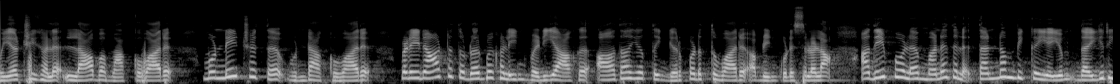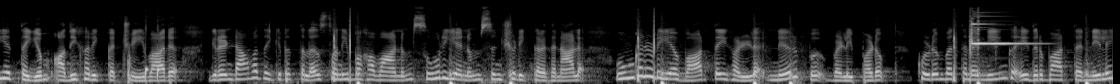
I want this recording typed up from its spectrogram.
முயற்சிகளை லாபமாக்குவார் முன்னேற்றத்தை உண்டாக்குவார். வெளிநாட்டு தொடர்புகளின் வழியாக ஆதாயத்தை ஏற்படுத்துவார் அப்படின்னு கூட சொல்லலாம். அதே போல மனதில் தன்னம்பிக்கையையும் தைரியத்தையும் அதிகரிக்க செய்வார். இரண்டாவது இடத்துல சனி பகவானும் சூரியனும் செஞ்சுரிக்கிறதுனால உங்களுடைய வார்த்தைகளில் நெருப்பு வெளிப்படும். குடும்பத்தில் நீங்கள் எதிர்பார்த்த நிலை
